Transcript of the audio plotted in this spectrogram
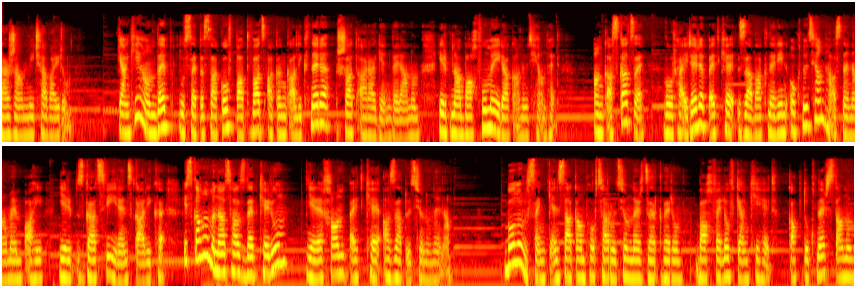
դաժան միջավայրում։ Կյանքի հանդեպ լուսեպսակով պատված ակնկալիքները շատ արագ են վերանում, երբ նա բախվում է իրականության հետ։ Անկասկած է, որ հայրերը պետք է զավակներին օգնության հասնեն ամեն պահի, երբ զգացվի իրենց կարիքը, իսկ ահա մնացած դեպքերում երեխան պետք է ազատություն ունենա։ Բոլորս ենք կենսական փորձառություններ ձեռք բերում, բախվելով կյանքի հետ, կապտուկներ ստանում,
